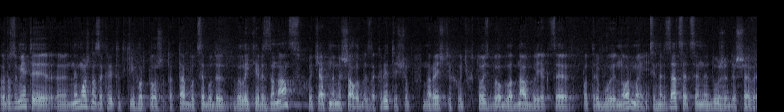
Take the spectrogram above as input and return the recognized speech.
розумієте, е, не можна закрити такий гуртожиток, так, бо це буде великий резонанс, хоча б не мешало би закрити, щоб нарешті хоч хтось би обладнав би, як це потребує норми. Сигналізація це не дуже дешеве,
